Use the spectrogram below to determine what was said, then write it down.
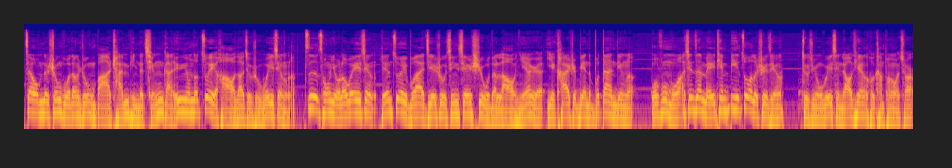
在我们的生活当中，把产品的情感运用的最好的就是微信了。自从有了微信，连最不爱接受新鲜事物的老年人也开始变得不淡定了。我父母现在每天必做的事情就是用微信聊天和看朋友圈。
